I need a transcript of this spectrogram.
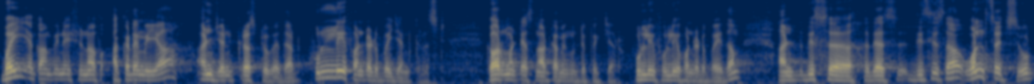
by a combination of academia and GenCrest together, fully funded by GenCrest. Government is not coming into picture, fully, fully funded by them. And this, uh, this, is a one such suit,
